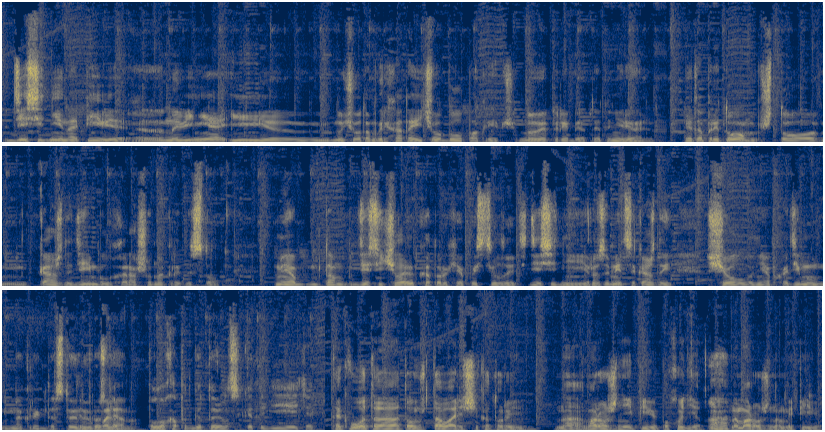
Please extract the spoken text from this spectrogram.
10 дней на пиве, э, на вине и, э, ну чего там греха таить, чего было покрепче. Ну это, ребята, это нереально. Это при том, что каждый день был хорошо накрытый стол. У меня там 10 человек, которых я посетил за эти 10 дней. И, разумеется, каждый счел необходимым накрыть Ты достойную просто поляну. плохо подготовился к этой диете. Так вот, а о том же товарище, который на мороженое и пиве похудел. Ага. На мороженом и пиве.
